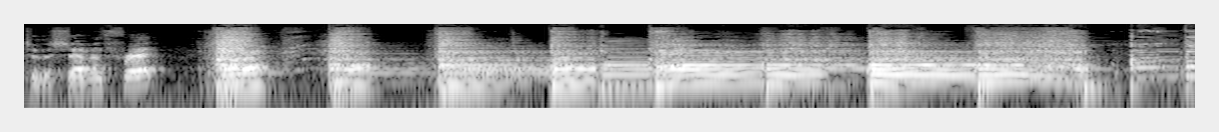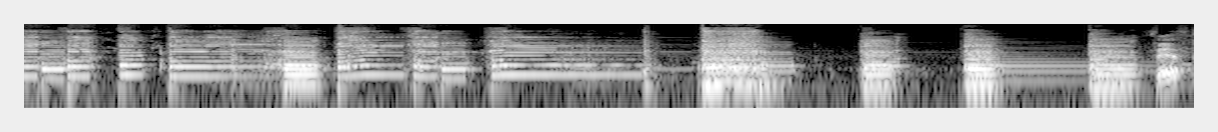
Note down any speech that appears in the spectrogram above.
To the seventh fret. Fifth.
